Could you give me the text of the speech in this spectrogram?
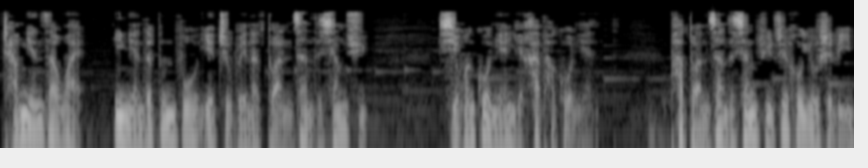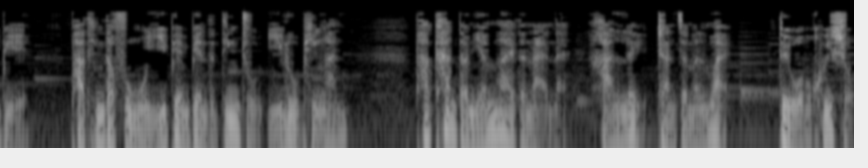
常年在外，一年的奔波也只为那短暂的相聚。喜欢过年，也害怕过年，怕短暂的相聚之后又是离别，怕听到父母一遍遍的叮嘱一路平安。”他看到年迈的奶奶含泪站在门外，对我们挥手。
